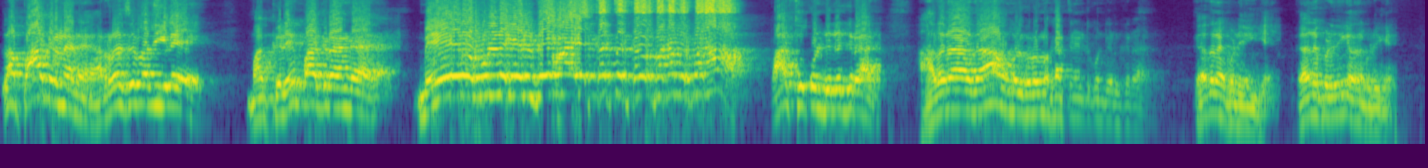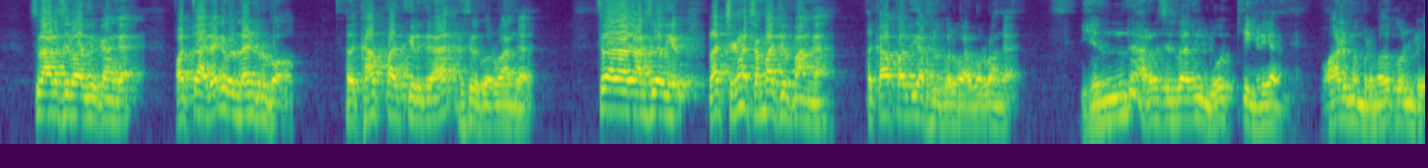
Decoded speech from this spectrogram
எல்லாம் பாக்குறேன் நான். அரசியல்வாதிகளே மக்களே பாக்குறாங்க மேல உள்ள என் தேவாய கத்தர் கவர் பக்கம் இருப்பாரா? பார்த்து கொண்டு இருக்கிறார் அதனாலதான் உங்களுக்கு ரொம்ப கத்தனிட்டு கொண்டு இருக்கிறார் வேதனைப்படுவீங்க வேதனைப்படுவீங்க வேதனைப்படுவீங்க சில அரசியல்வாதி இருக்காங்க. பத்தாயிரம் ஏக்கர் ஒரு லேண்ட் இருக்கும். அதை காப்பாற்றி இருக்கிற அரசியலுக்கு வருவாங்க. சில அரசியல்வாதிகள் லட்சக்கணக்காக சம்பாதிச்சிருப்பாங்க. அதை காப்பாற்றி அரசியலுக்கு வருவாங்க வருவாங்க. எந்த அரசியல்வாதியும் யோக்கியம் கிடையாதுங்க. வார்டு மெம்பர் முதற்கொண்டு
